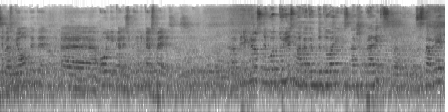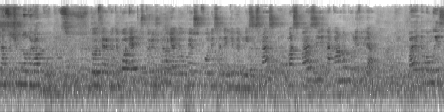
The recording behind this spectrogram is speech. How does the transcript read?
σεβασμιότατε, ε, όλοι οι καλεσμένοι, καλησπέρα σας. А, Перекрестный год туризма, о котором договорились наше правительство, заставляет нас очень много работать. Το εθελοντικό έτος τουρισμού για το οποίο συμφωνήσαν οι κυβερνήσεις μας, μας βάζει να κάνουμε πολλή δουλειά. Поэтому мы с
